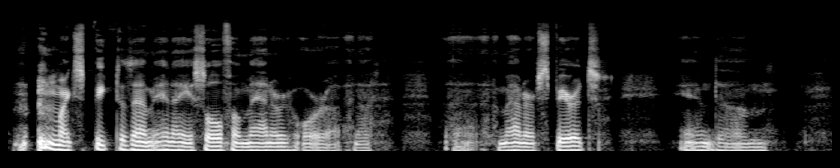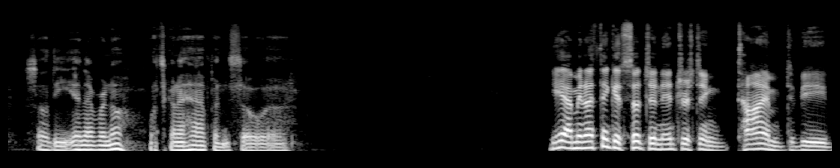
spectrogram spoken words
might speak to them in a soulful manner or uh, in a, uh, in a manner of spirit and um, so the you never know what's going to happen. So. Uh, yeah, I mean, I think it's such an interesting time to be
